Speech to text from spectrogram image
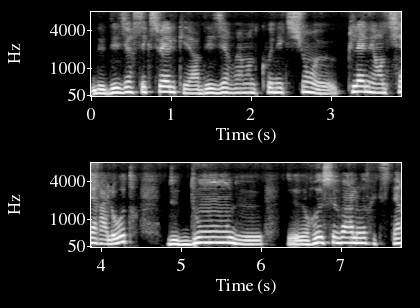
le désir sexuel, qui est un désir vraiment de connexion euh, pleine et entière à l'autre, de don, de, de recevoir l'autre, etc.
